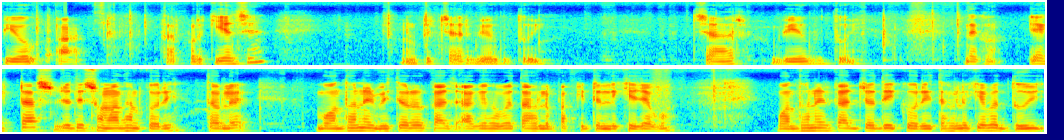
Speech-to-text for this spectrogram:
বিয়োগ আট, তারপর কি আছে? ইন্টু চার বিয়োগ দুই, চার বিয়োগ দুই। দেখো, একটা যদি সমাধান করি, তাহলে বন্ধনের ভিতরের কাজ আগে হবে, তাহলে বাকিটা লিখে যাব। বন্ধনের কাজ যদি করি, তাহলে কি হবে? দুই,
